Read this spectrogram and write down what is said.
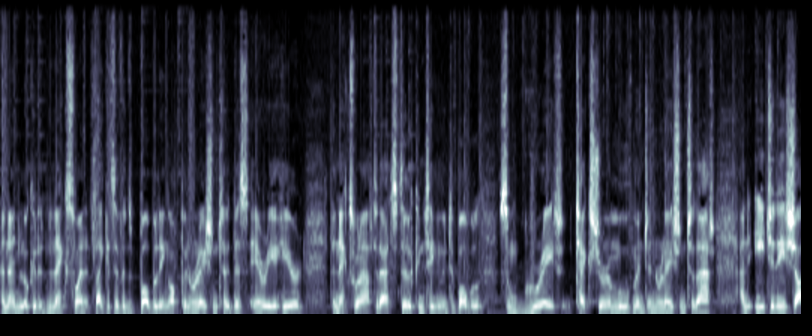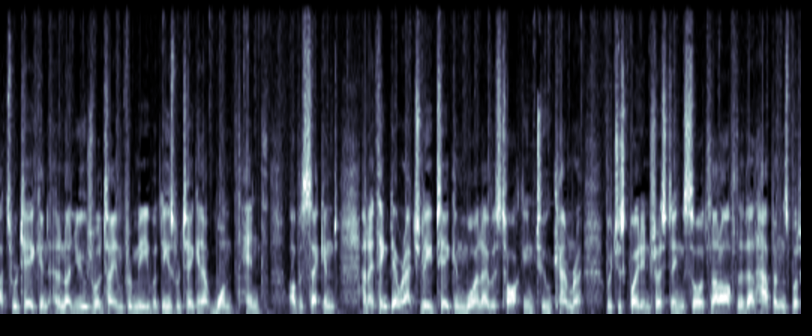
and then look at it, the next one, it's like as if it's bubbling up in relation to this area here. The next one after that, still continuing to bubble. Some great texture and movement in relation to that. And each of these shots were taken at an unusual time for me, but these were taken at one tenth of a second. And I think they were actually taken while I was talking to camera, which is quite interesting. So it's not often that that happens, but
